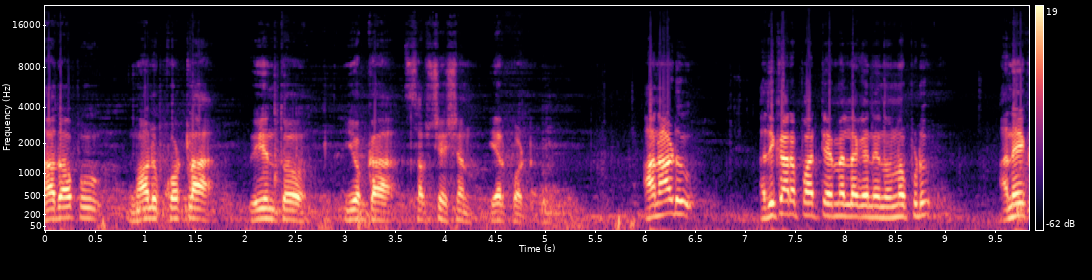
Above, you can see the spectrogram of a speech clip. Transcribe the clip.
దాదాపు నాలుగు కోట్ల వ్యయంతో ఈ యొక్క సబ్స్టేషన్ ఏర్పాటు. ఆనాడు అధికార పార్టీ ఎమ్మెల్యేగా నేను ఉన్నప్పుడు అనేక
